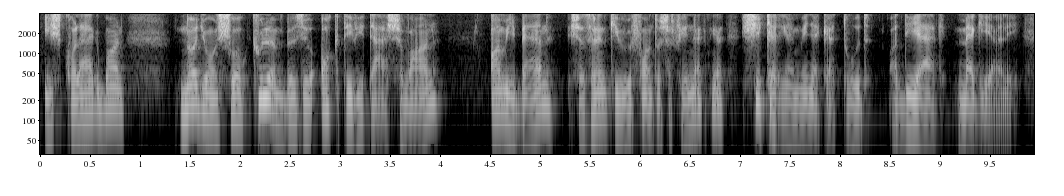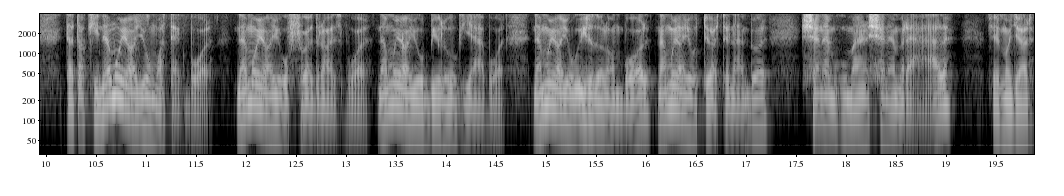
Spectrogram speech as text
iskolákban nagyon sok különböző aktivitás van, amiben, és ez rendkívül fontos a finneknél, sikerélményeket tud a diák megélni. Tehát aki nem olyan jó matekból, nem olyan jó földrajzból, nem olyan jó biológiából, nem olyan jó irodalomból, nem olyan jó történelemből, se nem humán, se nem reál, Úgyhogy magyar,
